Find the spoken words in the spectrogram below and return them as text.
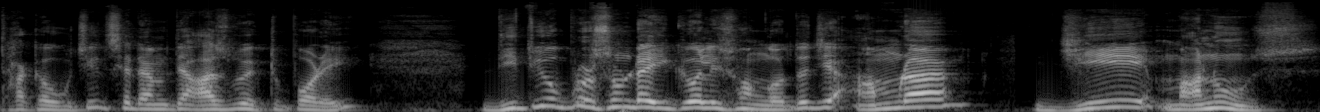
থাকা উচিত, সেটা আমি তো আসব একটু পরেই। দ্বিতীয় প্রশ্নটা ইকুয়ালি সঙ্গত, যে আমরা যে মানুষ,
